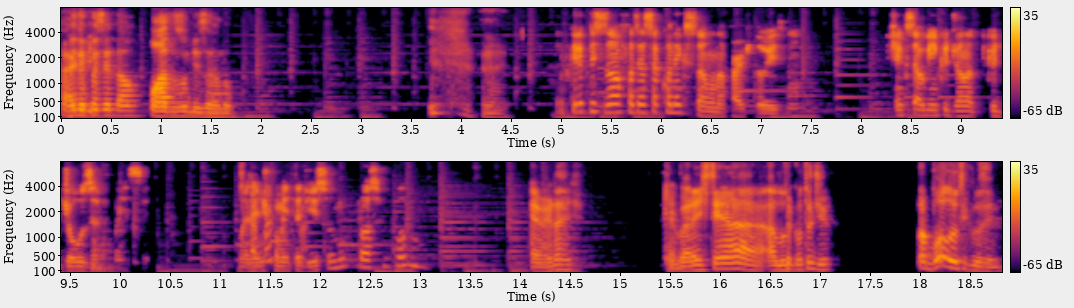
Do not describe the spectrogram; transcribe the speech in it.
Aí depois ele dá uma porrada zumbizando. É. É porque ele precisava fazer essa conexão na parte 2, né? Tinha que ser alguém que o, Jonathan, que o Joseph conhecia. Mas a gente comenta disso no próximo volume. É verdade. Que agora a gente tem a, a luta contra o Dio. Uma boa luta, inclusive.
